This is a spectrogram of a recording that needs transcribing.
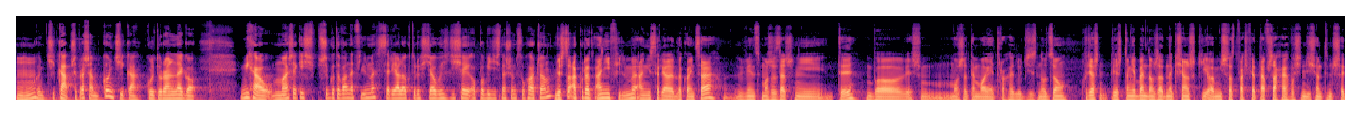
Mhm. Kącika, przepraszam, kącika kulturalnego. Michał, masz jakieś przygotowane filmy, seriale, o których chciałbyś dzisiaj opowiedzieć naszym słuchaczom? Wiesz co, akurat ani filmy, ani seriale do końca, więc może zacznij ty, bo wiesz, może te moje trochę ludzi znudzą. Chociaż wiesz, to nie będą żadne książki o Mistrzostwach Świata w szachach w 83,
